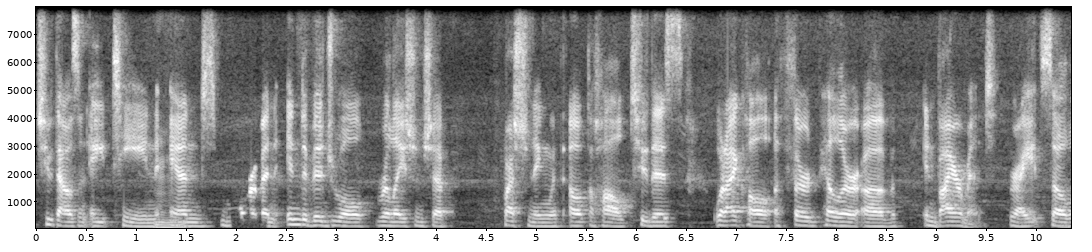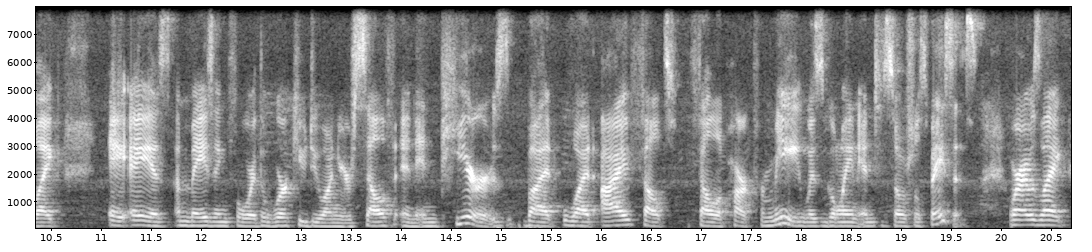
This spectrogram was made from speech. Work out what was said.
2018 mm-hmm. and more of an individual relationship questioning with alcohol to this what I call a third pillar of environment, right? So like AA is amazing for the work you do on yourself and in peers, but what I felt fell apart for me was going into social spaces where I was like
